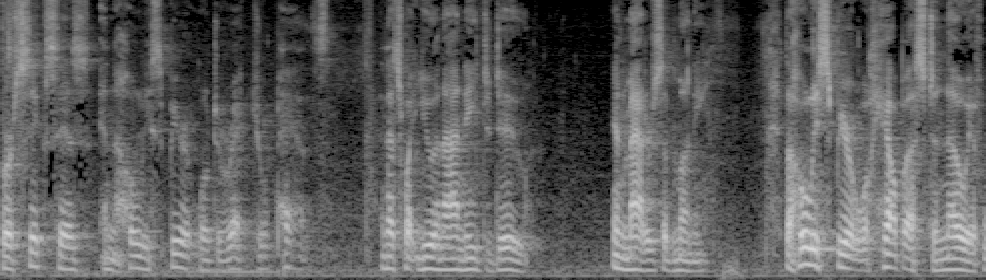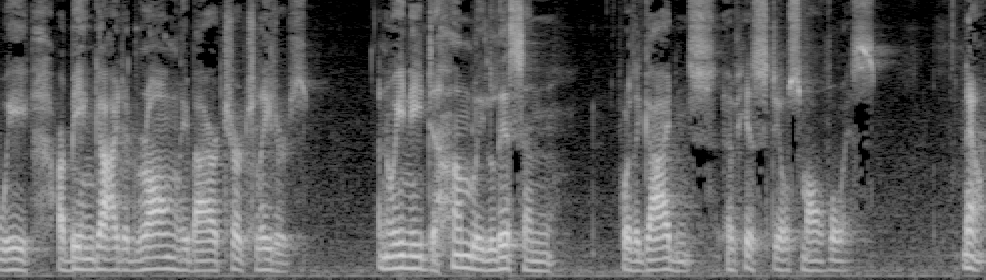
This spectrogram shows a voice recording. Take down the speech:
Verse 6 says, And the Holy Spirit will direct your paths. And that's what you and I need to do in matters of money. The Holy Spirit will help us to know if we are being guided wrongly by our church leaders. And we need to humbly listen for the guidance of His still small voice. Now,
